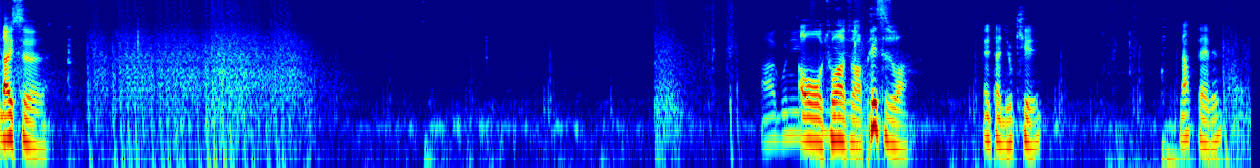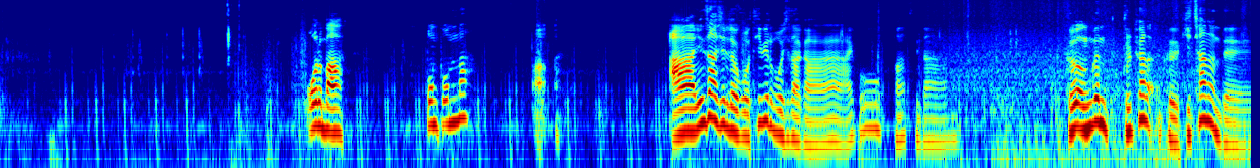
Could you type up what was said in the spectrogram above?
nice. 오 좋아 좋아 승리하였습니다. 페이스 좋아. 일단 6kill. Not bad 오르마 뽕 뽑나? 아, 아 인사하시려고 TV로 보시다가. 아이고 반갑습니다. 그 은근 불편 그 귀찮은데.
